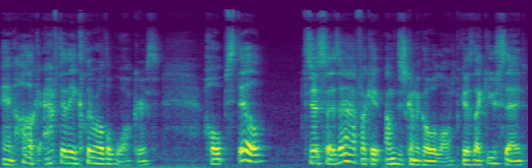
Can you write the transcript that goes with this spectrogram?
and Huck, after they clear all the walkers, Hope still just says, ah, fuck it, I'm just gonna go along because, like you said,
